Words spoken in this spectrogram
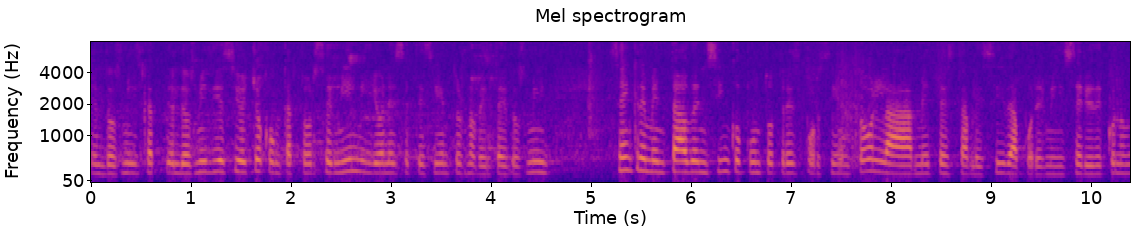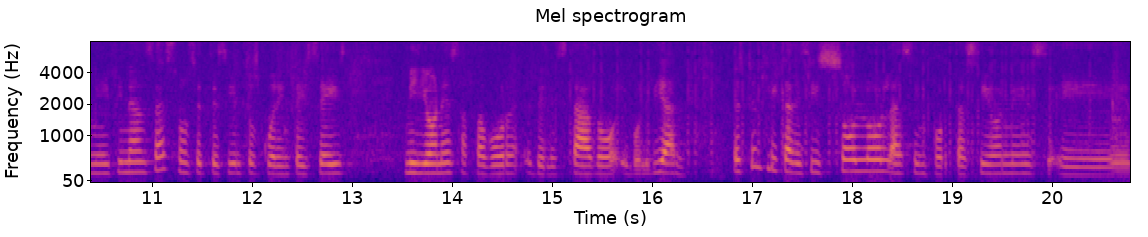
el, 2018 con 14 mil millones 792 mil. Se ha incrementado en 5.3% la meta establecida por el Ministerio de Economía y Finanzas, son 746 millones a favor del Estado boliviano. Esto implica decir solo las importaciones eh,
